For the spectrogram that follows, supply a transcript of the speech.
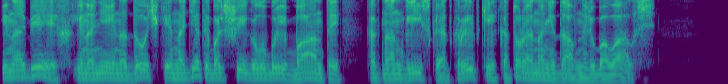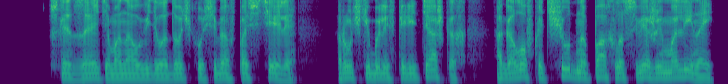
и на обеих, и на ней, и на дочке надеты большие голубые банты, как на английской открытке, которой она недавно любовалась. Вслед за этим она увидела дочку у себя в постели — Ручки были в перетяжках, а головка чудно пахла свежей малиной,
